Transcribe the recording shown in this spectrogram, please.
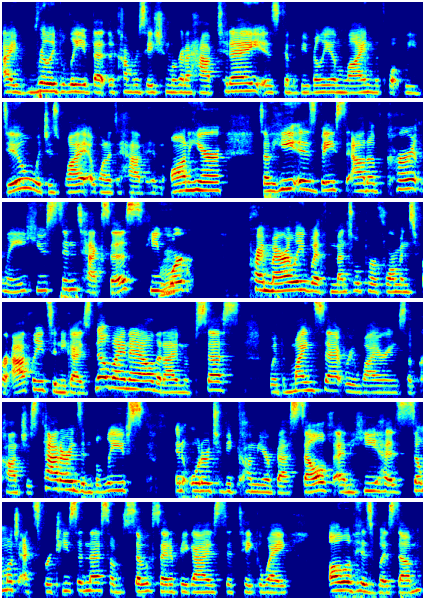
I really believe that the conversation we're going to have today is going to be really in line with what we do, which is why I wanted to have him on here. So he is based out of currently Houston, Texas. He mm-hmm. worked primarily with mental performance for athletes. And you guys know by now that I'm obsessed with mindset, rewiring subconscious patterns and beliefs in order to become your best self. And he has so much expertise in this. I'm so excited for you guys to take away all of his wisdom.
